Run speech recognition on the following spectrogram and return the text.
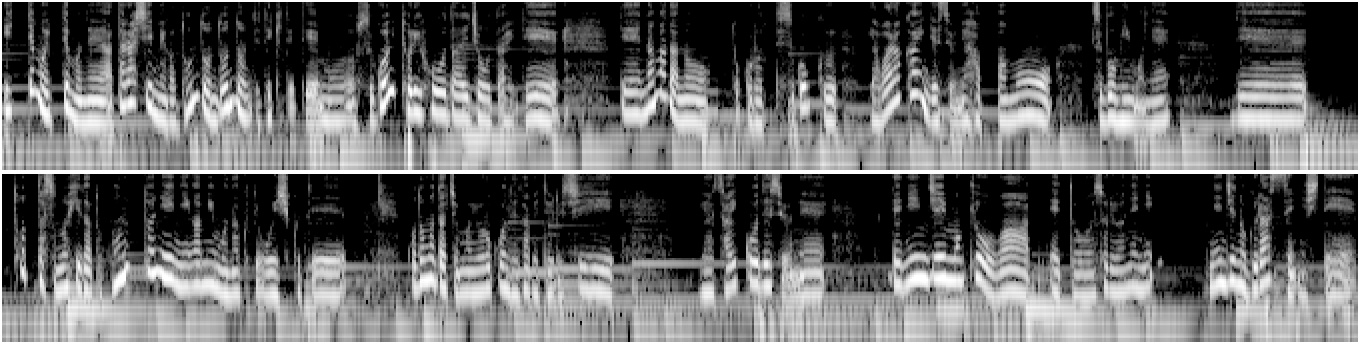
行っても行ってもね新しい芽がどんどんどんどん出てきててもうすごい取り放題状態でで生田のところってすごく柔らかいんですよね葉っぱもつぼみもね。で取ったその日だと本当に苦みもなくて美味しくて子供たちも喜んで食べてるしいや最高ですよね。で人参も今日は、えっと、それをねに人参のグラッセにして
